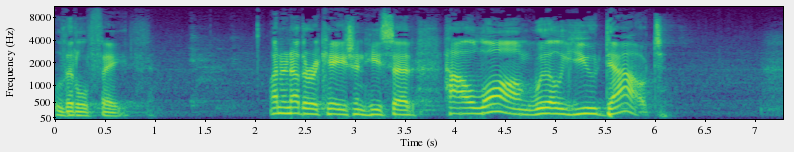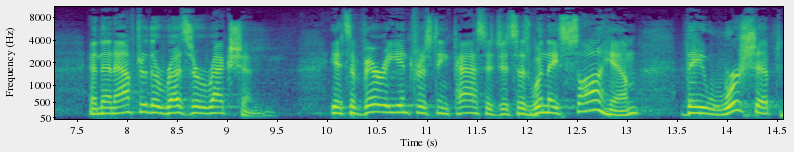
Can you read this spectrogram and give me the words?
little faith. On another occasion, he said, How long will you doubt? And then after the resurrection, it's a very interesting passage. It says, When they saw him, they worshiped,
